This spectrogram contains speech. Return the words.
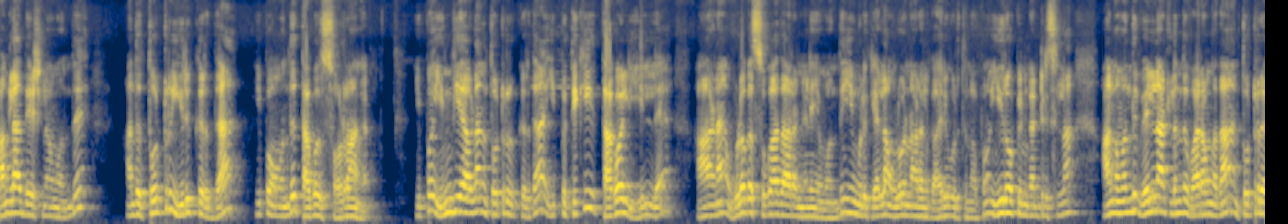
பங்களாதேஷில் வந்து அந்த தொற்று இருக்கிறதா இப்போ வந்து தகவல் சொல்கிறாங்க இப்போ இந்தியாவில் அந்த தொற்று இருக்கிறதா? இப்போதைக்கு தகவல் இல்லை. ஆனால் உலக சுகாதார நிலையம் வந்து இவங்களுக்கு எல்லாம் உலக நாடுகளுக்கு அறிவுறுத்தின அப்புறம் யூரோப்பியன் கண்ட்ரிஸ்லாம் அங்கே வந்து வெளிநாட்டிலேருந்து வரவங்க தான் தொற்று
